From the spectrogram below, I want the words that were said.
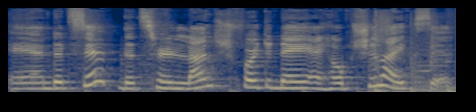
And that's it. That's her lunch for today. I hope she likes it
